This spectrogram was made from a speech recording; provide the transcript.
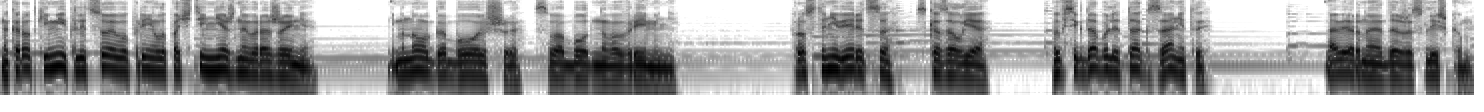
На короткий миг лицо его приняло почти нежное выражение. «Немного больше свободного времени». «Просто не верится», — сказал я. «Вы всегда были так заняты». «Наверное, даже слишком».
